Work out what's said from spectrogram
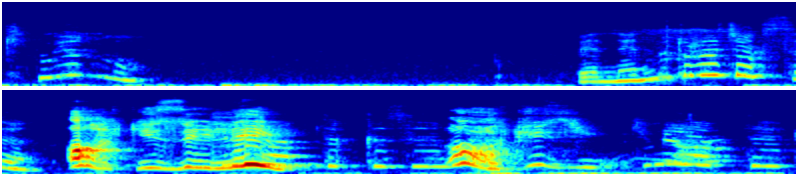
Gitmiyor mu? Benden mi duracaksın? Ah Kim güzelim. yaptık kızım? Ah güzelim. Kimi yaptık?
